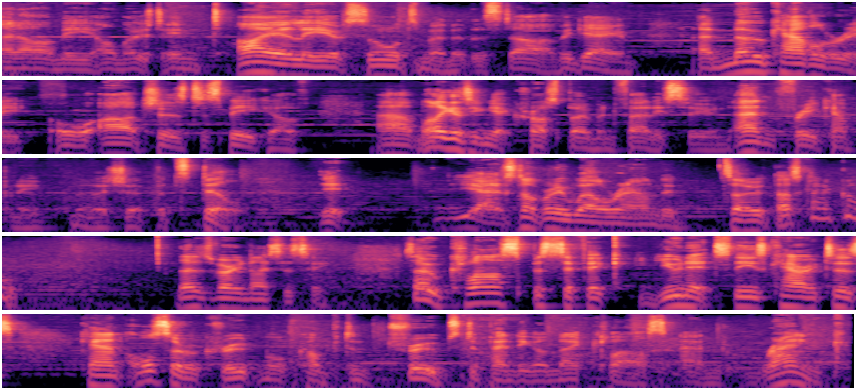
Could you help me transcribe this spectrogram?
an army almost entirely of swordsmen at the start of the game, and no cavalry or archers to speak of. Uh, well, I guess you can get crossbowmen fairly soon, and free company militia, but still, it, yeah, it's not very well rounded. So that's kind of cool. That is very nice to see. So, class-specific units. These characters can also recruit more competent troops depending on their class and rank.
